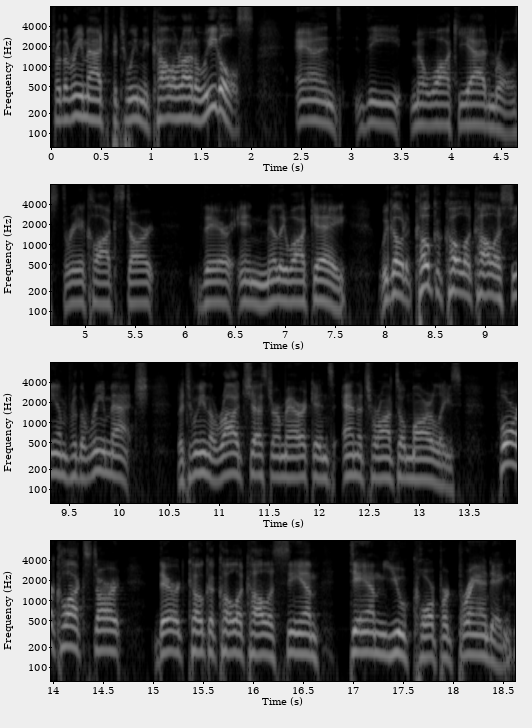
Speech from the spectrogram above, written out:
for the rematch between the Colorado Eagles and the Milwaukee Admirals. Three o'clock start there in Milwaukee. We go to Coca Cola Coliseum for the rematch between the Rochester Americans and the Toronto Marlies. Four o'clock start there at Coca Cola Coliseum. Damn you, corporate branding.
